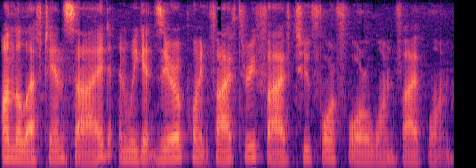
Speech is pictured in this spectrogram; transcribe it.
on the left-hand side, and we get 0.535244.151.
